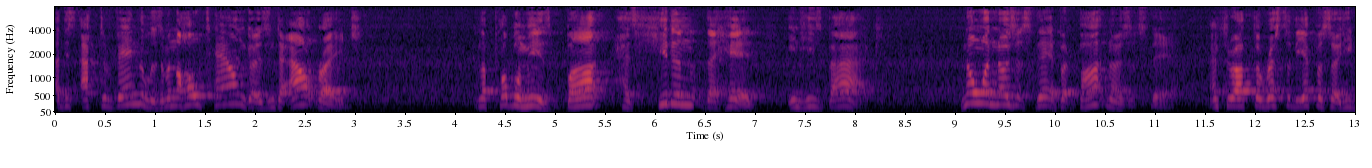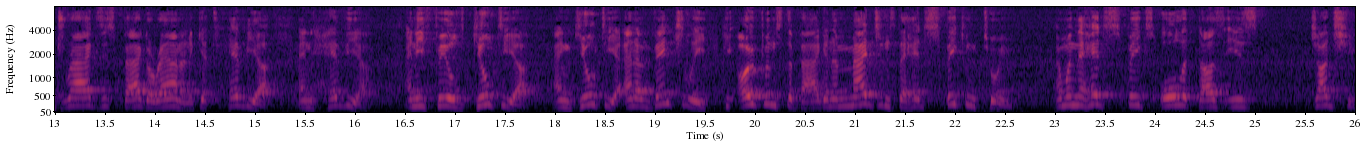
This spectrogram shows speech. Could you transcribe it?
at this act of vandalism and the whole town goes into outrage. And the problem is, Bart has hidden the head in his bag. No one knows it's there, but Bart knows it's there. And throughout the rest of the episode, he drags this bag around and it gets heavier and heavier. And he feels guiltier and guiltier. And eventually, he opens the bag and imagines the head speaking to him. And when the head speaks, all it does is judge him,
